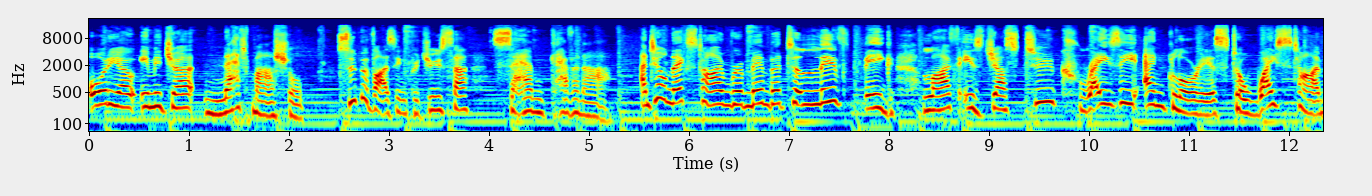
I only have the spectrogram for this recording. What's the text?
Audio imager Nat Marshall. Supervising producer Sam Kavanagh. Until next time, remember to live big. Life is just too crazy and glorious to waste time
